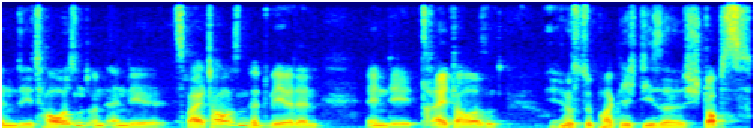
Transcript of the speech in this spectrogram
ND 1000 und ND 2000, das wäre dann ND 3000, ja. musst du praktisch diese Stops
